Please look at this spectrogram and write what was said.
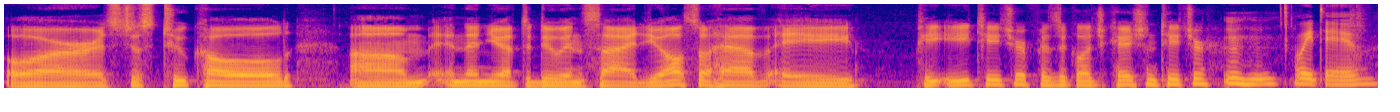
or it's just too cold, um, and then you have to do inside. You also have a PE teacher, physical education teacher. Mm-hmm. We do,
